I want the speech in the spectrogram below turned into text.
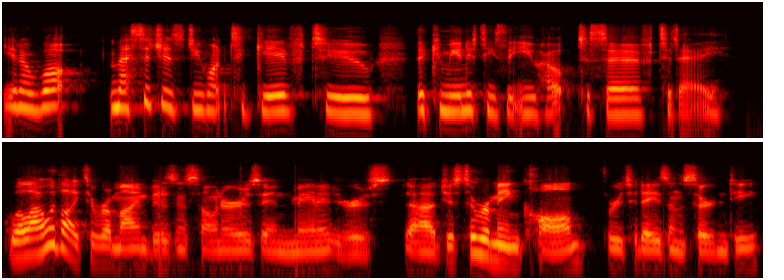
You know, what messages do you want to give to the communities that you help to serve today? Well, I would like to remind business owners and managers uh, just to remain calm through today's uncertainty,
